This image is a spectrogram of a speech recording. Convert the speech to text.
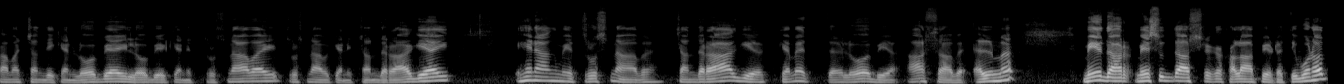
කාමච්ඡන්දය කියන්නේ ලෝභයයි. ලෝභය කියන්නේ තෘෂ්ණාවයි. තෘෂ්ණාව කියන්නේ චන්ද රාගයයි. එහෙනම් මේ තෘෂ්ණාව, චන්දරාගය, කැමැත්ත, ලෝභය, ආශාව, ඇල්ම මේ මේ සුද්දාශ්‍රක කලාපයට තිබුණොත්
